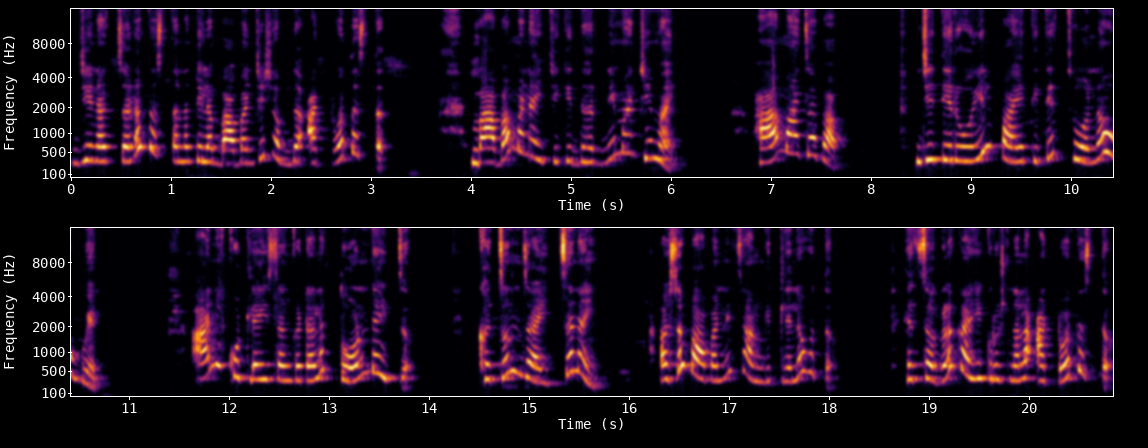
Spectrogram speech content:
जिना चढत असताना तिला बाबांचे शब्द आठवत असतात. बाबा म्हणायचे की धरणी माझी माय हा माझा बाप जिथे रोईल पाय तिथे सोनं उगवेल. आणि कुठल्याही संकटाला तोंड द्यायचं खचून जायचं नाही असं बाबांनी सांगितलेलं होतं. हे सगळं काही कृष्णाला आठवत असतं.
